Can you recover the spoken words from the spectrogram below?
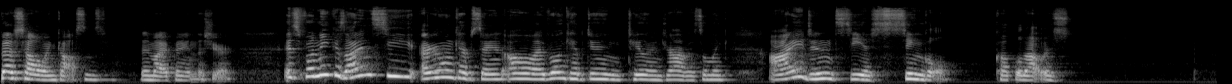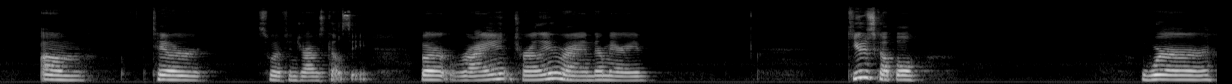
best Halloween costumes in my opinion this year. It's funny because I didn't see, everyone kept saying, oh, everyone kept doing Taylor and Travis. I'm like, I didn't see a single couple that was um, Taylor Swift and Travis Kelce. But Ryan, Charlie and Ryan, they're married. Cutest couple were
